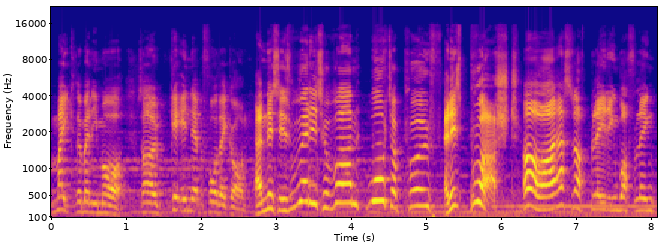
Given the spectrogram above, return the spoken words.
make them anymore. So get in there before they're gone. And this is ready to run, waterproof, and it's brushed. All right, that's enough bleeding waffling.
